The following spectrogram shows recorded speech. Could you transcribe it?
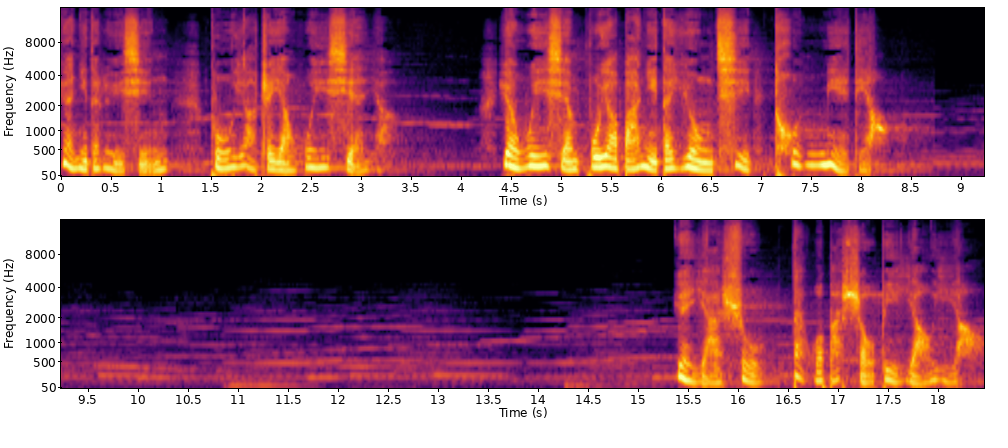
愿你的旅行不要这样危险呀！愿危险不要把你的勇气吞灭掉。愿崖树带我把手臂摇一摇，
